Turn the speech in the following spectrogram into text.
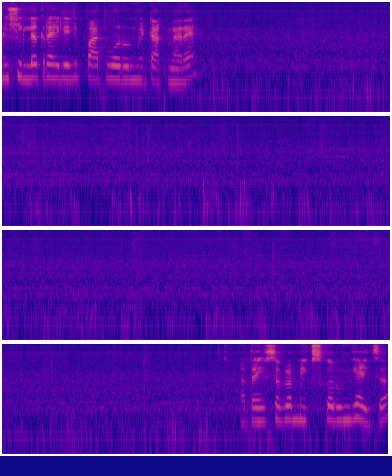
आणि शिल्लक राहिलेली पात वरून मी टाकणार आहे. आता हे सगळं मिक्स करून घ्यायचं.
